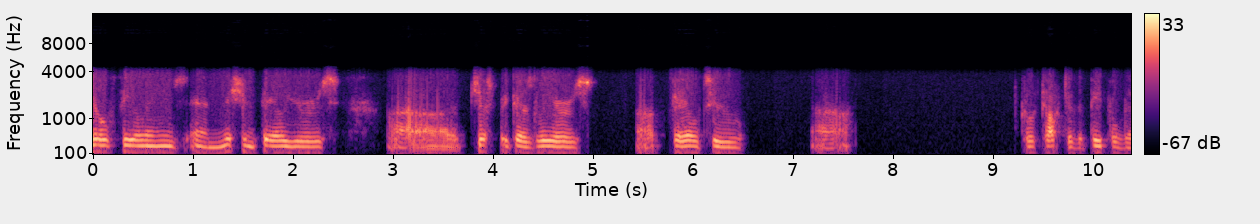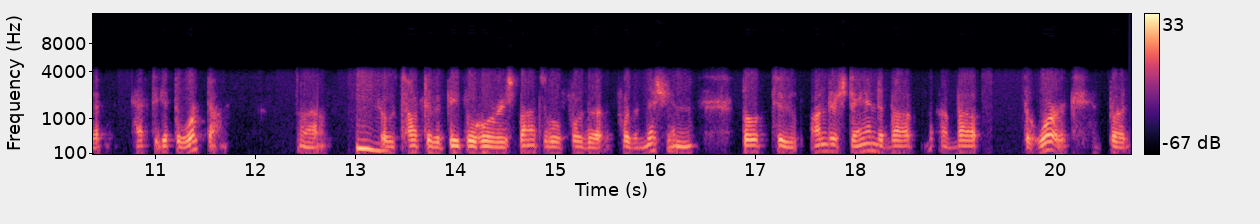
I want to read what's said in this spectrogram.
ill feelings and mission failures uh, just because leaders uh, fail to uh, go talk to the people that have to get the work done. Uh, mm. Go talk to the people who are responsible for the for the mission, both to understand about about the work, but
